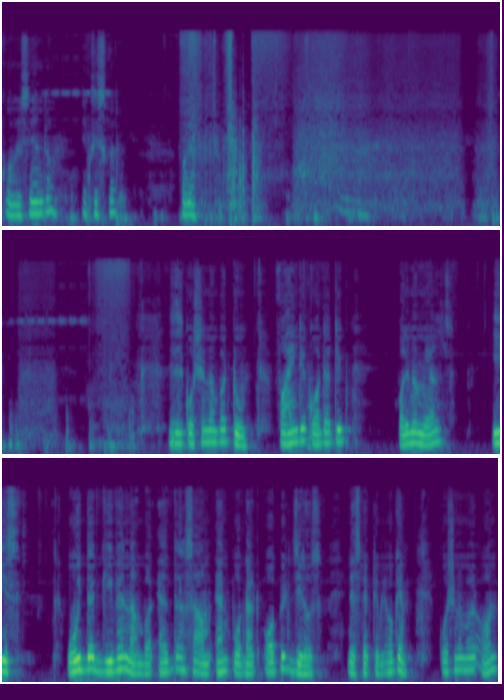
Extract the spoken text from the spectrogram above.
coefficient of x square okay. This is question number 2 find a quadratic polynomial is with the given number as the sum and product of its zeros respectively. Okay question number one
